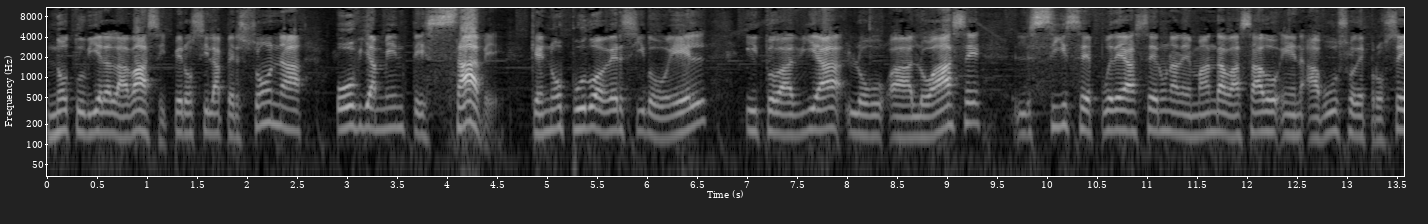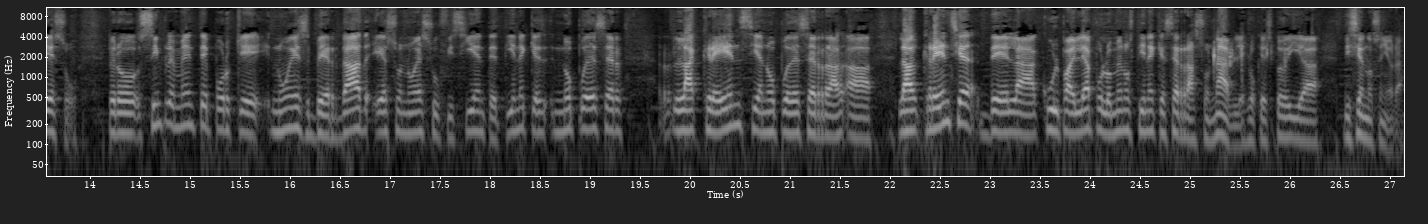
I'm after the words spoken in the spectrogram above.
no tuviera la base. Pero si la persona obviamente sabe que no pudo haber sido él y todavía lo, ah, lo hace, sí se puede hacer una demanda basado en abuso de proceso, pero simplemente porque no es verdad eso no es suficiente. Tiene que no puede ser la creencia no puede ser ah, la creencia de la culpabilidad por lo menos tiene que ser razonable, es lo que estoy ah, diciendo, señora.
